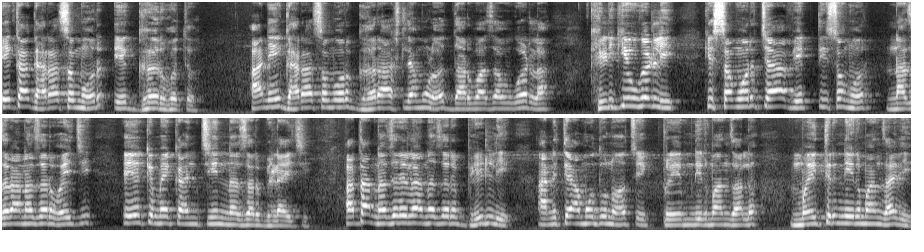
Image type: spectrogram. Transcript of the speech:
एका घरासमोर एक घर होतं. आणि घरासमोर घर असल्यामुळं दरवाजा उघडला. खिडकी उघडली की समोरच्या व्यक्तीसमोर नजरानजर व्हायची एकमेकांची नजर भिडायची. आता नजरेला नजर भिडली आणि त्यामधूनच एक प्रेम निर्माण झालं मैत्री निर्माण झाली.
